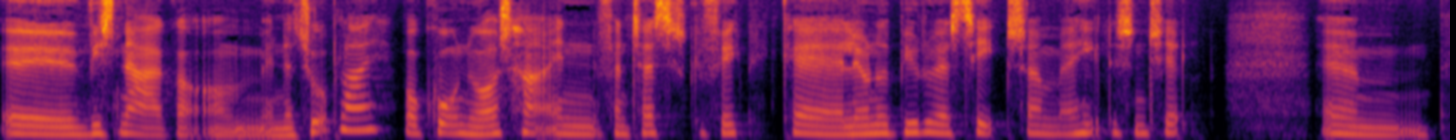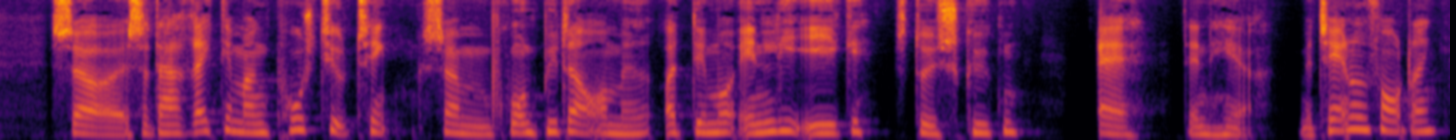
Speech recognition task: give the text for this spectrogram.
Øh, vi snakker om naturpleje, hvor koen jo også har en fantastisk effekt, kan lave noget biodiversitet, som er helt essentielt. Øhm, så, så der er rigtig mange positive ting, som koen bidrager med, og det må endelig ikke stå i skyggen af den her metanudfordring,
